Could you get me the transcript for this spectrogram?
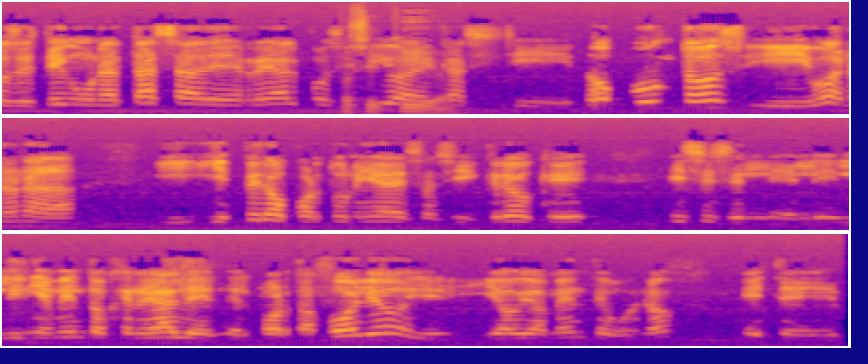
Entonces tengo una tasa de real positiva, de casi dos puntos y bueno, nada, y, espero oportunidades así. Creo que ese es el, lineamiento general del portafolio y, y, obviamente, bueno, este,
